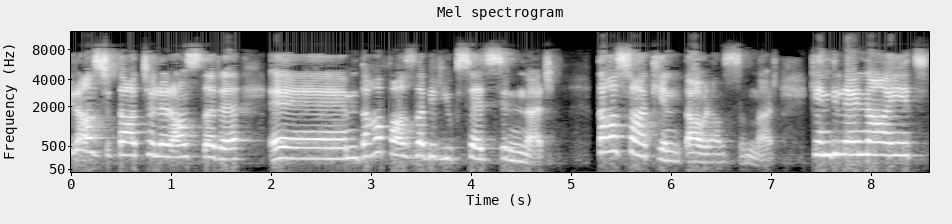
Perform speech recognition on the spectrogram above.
birazcık daha toleransları e, daha fazla bir yükseltsinler. Daha sakin davransınlar. Kendilerine ait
